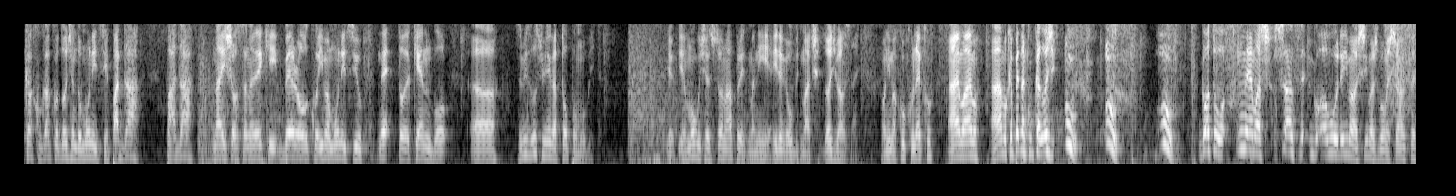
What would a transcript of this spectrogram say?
kako, kako dođem do municije, pa da, pa da, naišao sam na neki barrel koji ima municiju, ne, to je cannonball, uh, zamisli da uspijem njega topom ubiti. Je, je moguće da će to napraviti? Ma nije. Ide ga ubit mač. Dođi vam stari. On ima kuku neku. Ajmo, ajmo. Ajmo, kapetan kuka, dođi. U, u, u. Gotovo. Nemaš šanse. Govor, imaš, imaš bome šanse.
